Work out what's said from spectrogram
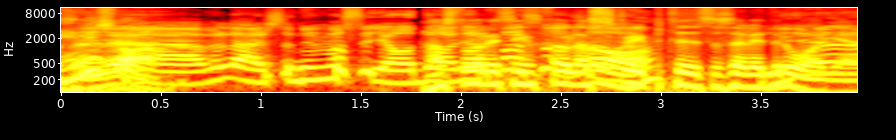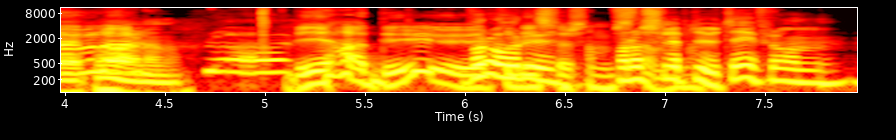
Är det Jävlar, så nu måste jag och Han Daniel står i sin fulla oss. striptease och säljer droger på Jävlar. hörnen. Vi hade ju Vadå, har du, poliser som har de släppt ut dig från?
